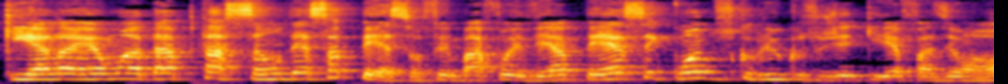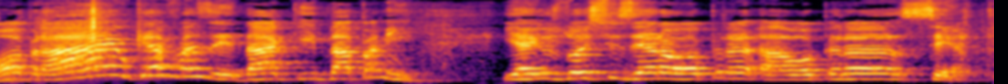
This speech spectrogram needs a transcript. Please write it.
que ela é uma adaptação dessa peça. O Fembach foi ver a peça e quando descobriu que o sujeito queria fazer uma ópera, ah, eu quero fazer, dá aqui, dá para mim. E aí os dois fizeram a ópera, a ópera certa,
